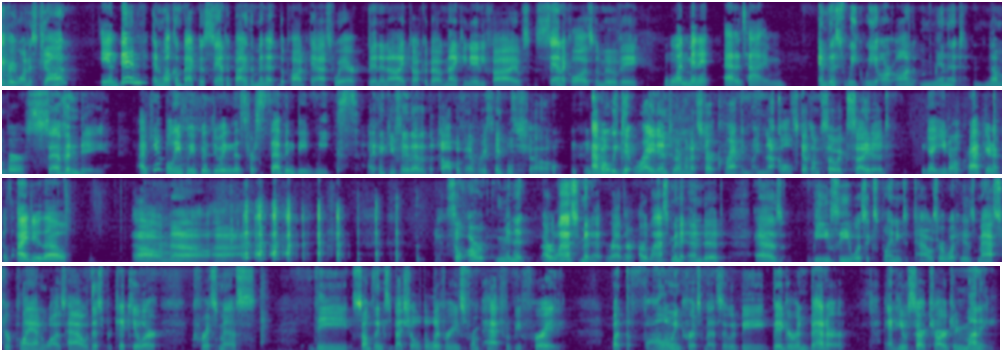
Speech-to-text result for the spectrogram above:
everyone, it's John, And Ben. and welcome back to Santa by the Minute, the podcast where Ben and I talk about 1985's Santa Claus the movie. One minute at a time. And this week we are on minute number 70. I can't believe we've been doing this for 70 weeks. I think you say that at the top of every single show. How about we get right into it? I'm going to start cracking my knuckles because I'm so excited. Yeah, you don't crack your knuckles. I do, though. Oh no. Ah. so our minute our last minute rather, our last minute ended as BZ was explaining to Towser what his master plan was, how this particular Christmas the something special deliveries from Patch would be free. But the following Christmas it would be bigger and better, and he would start charging money.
